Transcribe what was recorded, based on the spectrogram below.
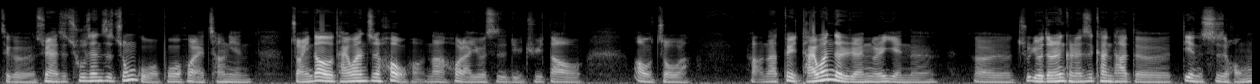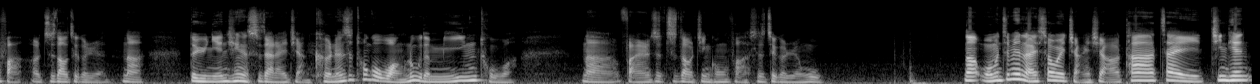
这个虽然是出生自中国，不过后来常年转移到台湾之后，哈，那后来又是旅居到澳洲啊。好，那对台湾的人而言呢，呃，有的人可能是看他的电视红法而知道这个人，那对于年轻的世代来讲，可能是通过网络的迷因图啊，那反而是知道净空法师这个人物。那我们这边来稍微讲一下啊，他在今天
